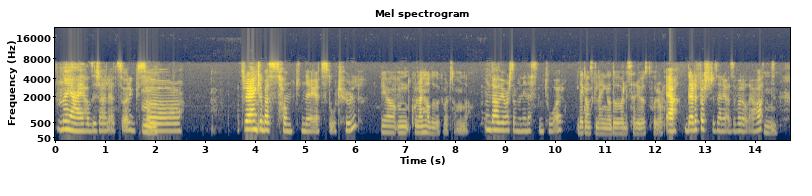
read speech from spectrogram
Når jeg hadde kjærlighetssorg, så Mm. Jeg tror jeg egentlig bare sank ned i et stort hull. Ja, men Hvor lenge hadde dere vært sammen, da? Da hadde vi vært sammen i nesten to år. Det er ganske lenge, og det var et veldig seriøst forhold. Ja, det er det første seriøse forholdet jeg har hatt. Mm.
